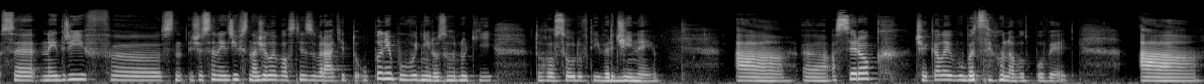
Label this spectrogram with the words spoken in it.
se nejdřív, že se nejdřív snažili vlastně zvrátit to úplně původní rozhodnutí toho soudu v té Virginii. A asi rok čekali vůbec jako na odpověď a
